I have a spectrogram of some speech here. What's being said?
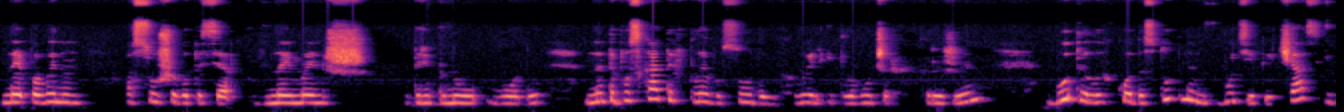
не повинен осушуватися в найменш дрібну воду, не допускати впливу суден, хвиль і плавучих крижин, бути легко доступним в будь-який час і в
